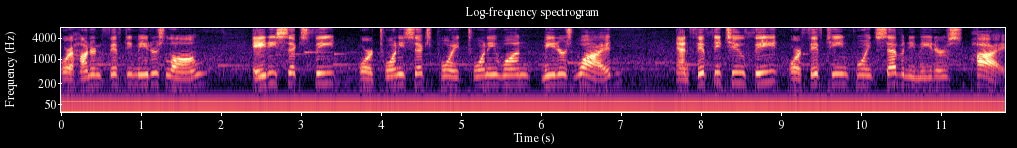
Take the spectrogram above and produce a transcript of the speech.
or 150 meters long, 86 feet or 26.21 meters wide, and 52 feet or 15.70 meters high.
